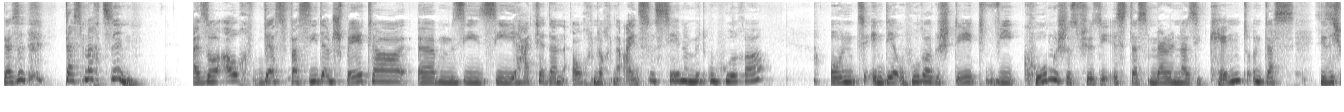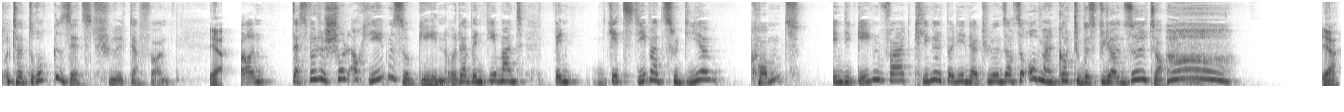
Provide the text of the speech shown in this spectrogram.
Das, ist, das macht Sinn. Also auch das, was sie dann später, ähm, sie, sie hat ja dann auch noch eine Einzelszene mit Uhura. Und in der Uhura gesteht, wie komisch es für sie ist, dass Mariner sie kennt und dass sie sich unter Druck gesetzt fühlt davon. Ja. Und das würde schon auch jedem so gehen, oder? Wenn jemand, wenn jetzt jemand zu dir kommt in die Gegenwart, klingelt bei dir in der Tür und sagt so, oh mein Gott, du bist wieder ein Sylter. Oh, Ja.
